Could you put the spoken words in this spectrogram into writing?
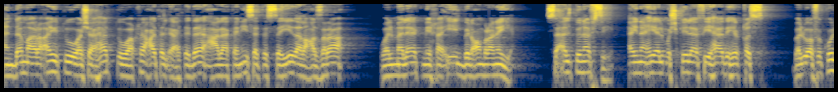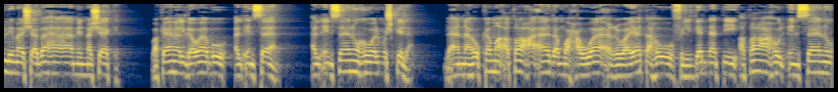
عندما رأيت وشاهدت واقعة الاعتداء على كنيسة السيدة العذراء والملاك ميخائيل بالعمرانية. سألت نفسي أين هي المشكلة في هذه القصة؟ بل وفي كل ما شابهها من مشاكل. وكان الجواب الإنسان. الإنسان هو المشكلة لأنه كما أطاع آدم وحواء غوايته في الجنة أطاعه الإنسان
